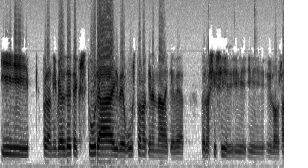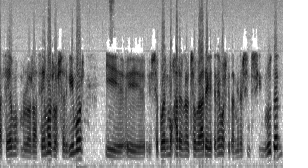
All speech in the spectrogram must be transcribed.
Y pero a nivel de textura y de gusto no tienen nada que ver. Pero sí sí y, y- y los hacemos los hacemos los servimos y, y se pueden mojar en el chocolate que tenemos que también es sin, sin gluten.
